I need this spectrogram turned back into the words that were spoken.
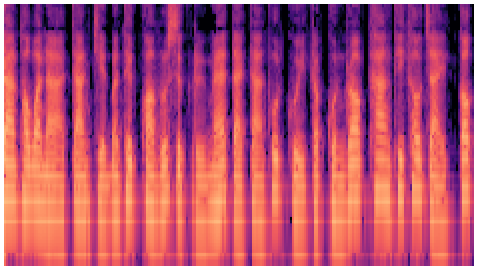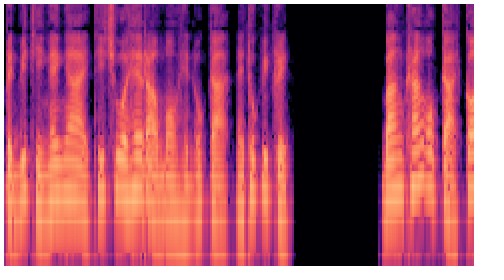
การภาวนาการเขียนบันทึกความรู้สึกหรือแม้แต่การพูดคุยกับคนรอบข้างที่เข้าใจ ก็เป็นวิธีง่าย ๆ ที่ช่วยให้เรามองเห็นโอกาสในทุกวิกฤต บางครั้งโอกาสก็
